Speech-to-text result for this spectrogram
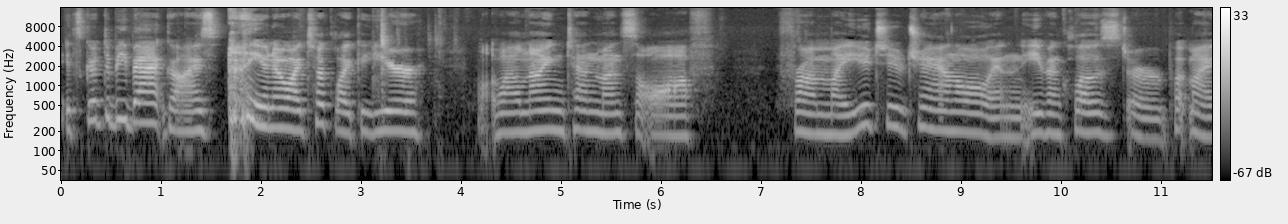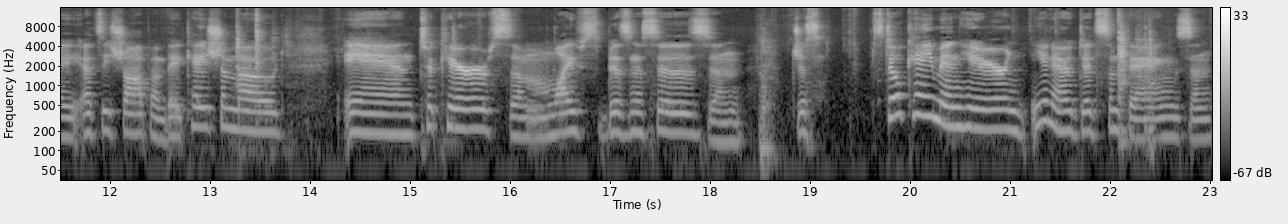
It's good to be back, guys. you know, I took like a year, well, nine, ten months off from my YouTube channel and even closed or put my Etsy shop on vacation mode and took care of some life's businesses and just still came in here and, you know, did some things and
